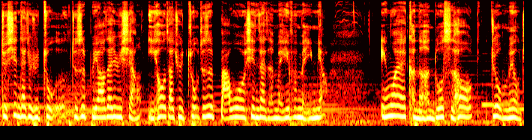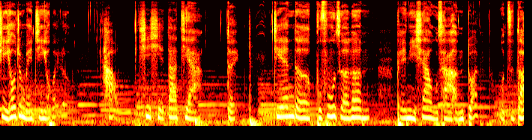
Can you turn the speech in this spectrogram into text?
就现在就去做了，就是不要再去想以后再去做，就是把握现在的每一分每一秒。因为可能很多时候就没有以后就没机会了。好，谢谢大家。对，今天的不负责任陪你下午茶很短，我知道，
